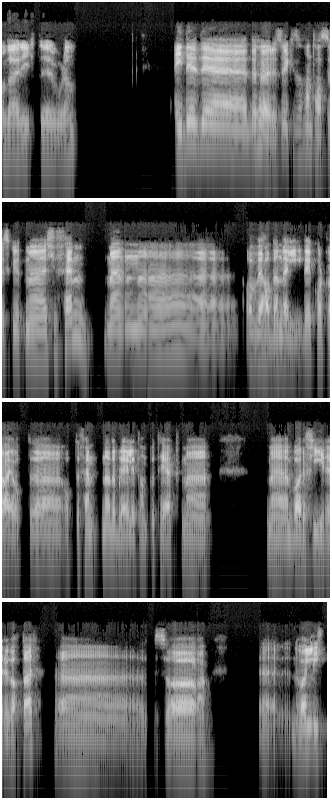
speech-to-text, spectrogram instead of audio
Og der gikk det hvordan? Det, det, det, høres jo ikke så fantastisk ut med 25, men øh, Og vi hadde en veldig kort vei opp til, opp til 15. Det ble litt amputert med, med bare fire regattaer. Så det var litt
